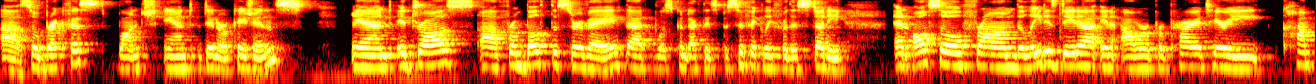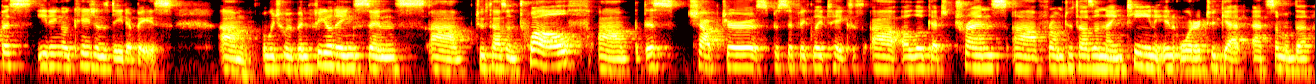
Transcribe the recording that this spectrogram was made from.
Uh, so, breakfast, lunch, and dinner occasions. And it draws uh, from both the survey that was conducted specifically for this study and also from the latest data in our proprietary Compass Eating Occasions database, um, which we've been fielding since uh, 2012. Um, but this chapter specifically takes uh, a look at trends uh, from 2019 in order to get at some of the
